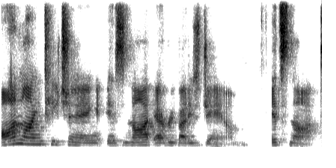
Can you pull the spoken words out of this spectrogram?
online teaching is not everybody's jam. It's not.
